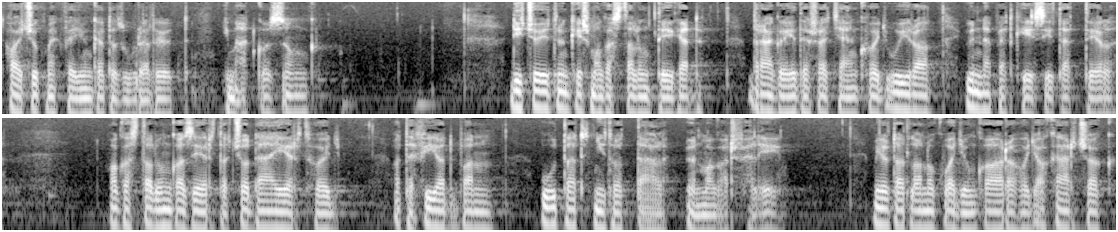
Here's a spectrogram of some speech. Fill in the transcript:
Hajtsuk meg fejünket az Úr előtt, imádkozzunk. Dicsőítünk és magasztalunk téged, drága édesatyánk, hogy újra ünnepet készítettél. Magasztalunk azért a csodáért, hogy a te fiadban útat nyitottál önmagad felé. Méltatlanok vagyunk arra, hogy akárcsak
